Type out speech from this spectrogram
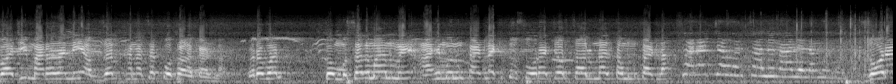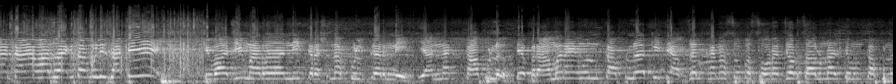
शिवाजी महाराजांनी अफजल खानाचा कोथळा काढला. बरोबर? तो मुसलमान मै- आहे म्हणून काढला की तो स्वराज्यावर चालून आलता म्हणून काढला? स्वराज्यावर चालून आलेला म्हणून. जोऱ्या टाळ्या वाजवा एकदा मुलीसाठी. शिवाजी महाराजांनी कृष्णा कुलकर्णी यांना कापलं. ते ब्राह्मण आहे म्हणून कापलं की ते अफजल खानासोबत स्वराज्यावर चालून आले ते म्हणून. कापलं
